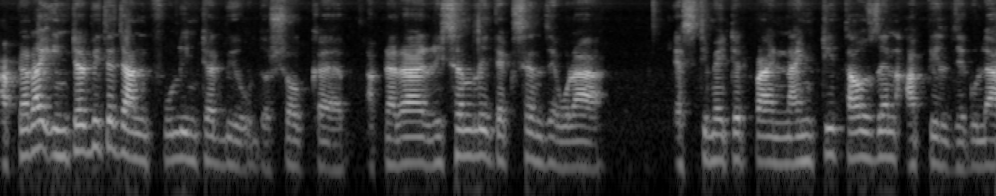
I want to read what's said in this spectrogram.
আপনারা ইন্টারভিউতে যান ফুল ইন্টারভিউ দর্শক আহ, আপনারা রিসেন্টলি দেখছেন যে ওরা এস্টিমেটেড প্রায় নাইনটি থাউজেন্ড আপিল যেগুলা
